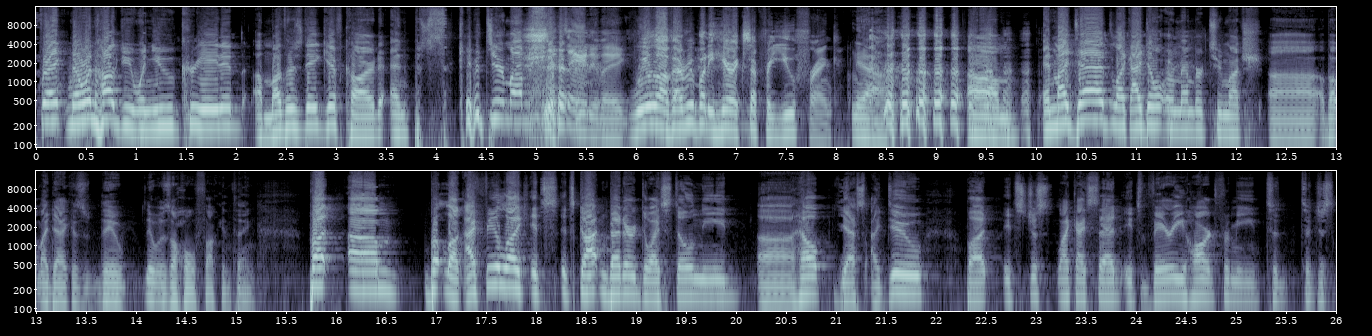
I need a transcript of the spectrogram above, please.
Frank, no one hugged you when you created a Mother's Day gift card and gave it to your mom and she didn't say anything. we love everybody here except for you, Frank. Yeah. um, and my dad, like, I don't remember too much uh, about my dad because they it was a whole fucking thing. But um, but look, I feel like it's it's gotten better. Do I still need uh, help? Yes, I do. But it's just like I said, it's very hard for me to to just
